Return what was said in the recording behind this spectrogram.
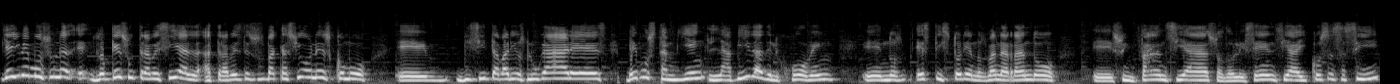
Y ahí vemos una, eh, lo que es su travesía a través de sus vacaciones, como eh, visita varios lugares, vemos también la vida del joven, esta historia nos va narrando su infancia, su adolescencia y cosas así,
